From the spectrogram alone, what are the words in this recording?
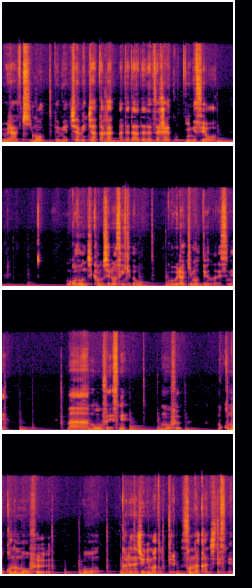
裏肝ってめちゃめちゃ高い、あたたたた高いんですよ。ご存知かもしれませんけど、こう裏肝っていうのはですね、まあ、毛布ですね。毛布。もこもこの毛布を体中にまとってる。そんな感じですね。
